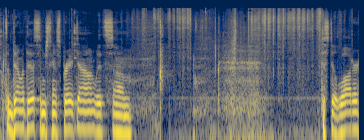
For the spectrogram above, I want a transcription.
once I'm done with this, I'm just going to spray it down with some distilled water.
